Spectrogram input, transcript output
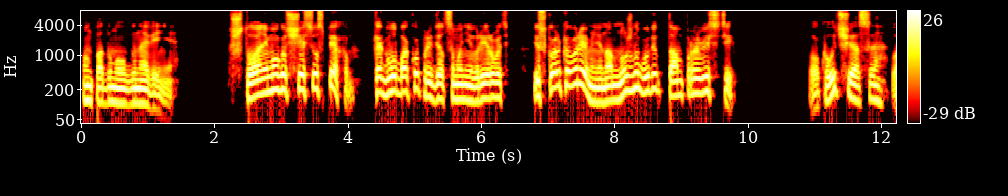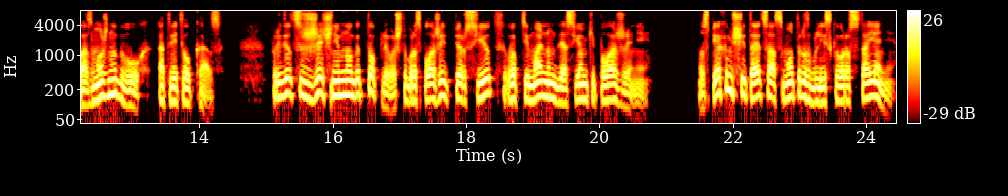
Он подумал мгновение. Что они могут счесть успехом? Как глубоко придется маневрировать? И сколько времени нам нужно будет там провести? Около часа, возможно, двух, ответил Каз. Придется сжечь немного топлива, чтобы расположить Персьют в оптимальном для съемки положении. Успехом считается осмотр с близкого расстояния.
